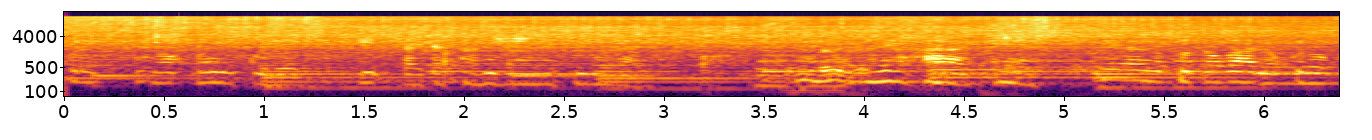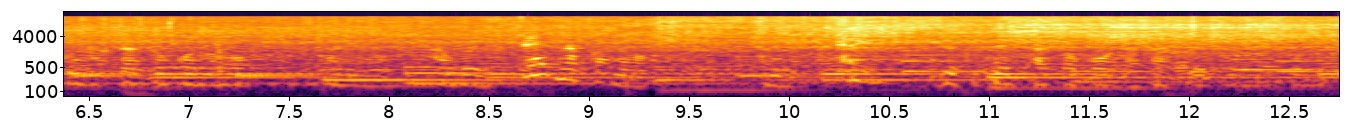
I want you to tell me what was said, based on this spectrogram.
これのお肉で大体30日ぐらいはい、であの外側の黒くなったところをあのかぶって中の、熟成したところを出させていただいております。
